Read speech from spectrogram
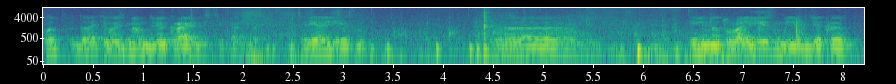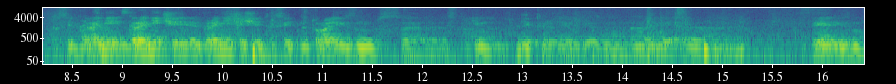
Вот давайте возьмем две крайности как бы. Реализм э, или натурализм, или где-то сказать, грани, граничи, граничащий, так сказать, натурализм с, с таким Гиперреализм. э, э, реализмом.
